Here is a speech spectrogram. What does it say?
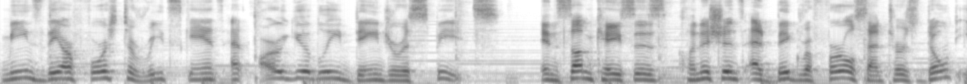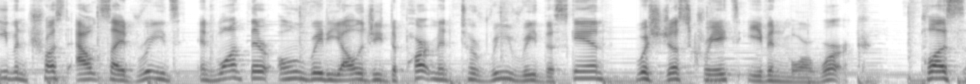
means they are forced to read scans at arguably dangerous speeds. In some cases, clinicians at big referral centers don't even trust outside reads and want their own radiology department to reread the scan, which just creates even more work. Plus,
